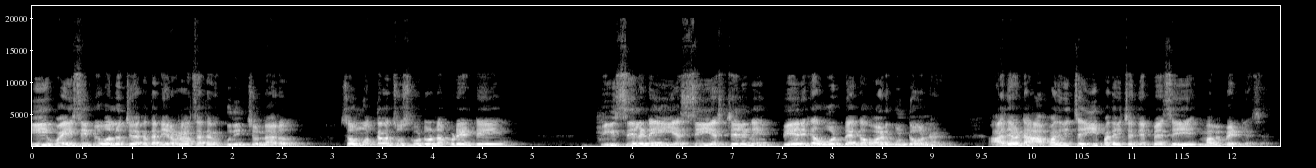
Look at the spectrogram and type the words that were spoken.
ఈ వైసీపీ వాళ్ళు వచ్చేదాకా దాన్ని ఇరవై నాలుగు శాతం కుదించి ఉన్నారు సో మొత్తంగా చూసుకుంటున్నప్పుడు ఏంటి? బీసీలని ఎస్సీ ఎస్టీలని పేరుగా ఓట్ బ్యాంక్గా వాడుకుంటూ ఉన్నాడు. అదేమంటే ఆ పదవి ఇచ్చే ఈ పదవి ఇచ్చే అని చెప్పేసి మభి పెట్టేశాడు.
